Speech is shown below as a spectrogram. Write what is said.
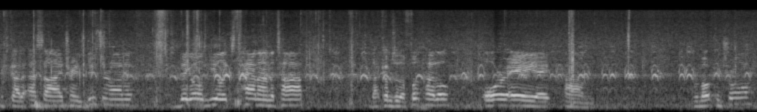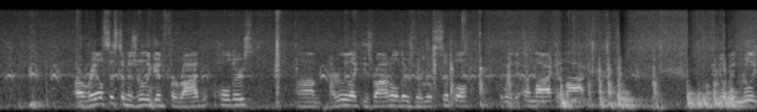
It's got an SI transducer on it. Big old Helix 10 on the top. That comes with a foot pedal or a, a um, remote control. Our rail system is really good for rod holders. Um, I really like these rod holders. They're real simple, the way they unlock and lock. They go in really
